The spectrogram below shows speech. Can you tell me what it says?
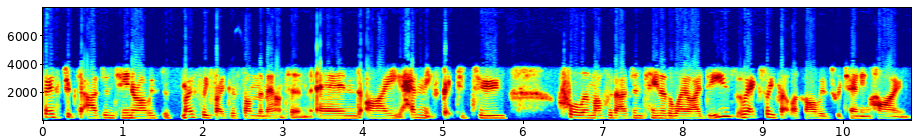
first trip to Argentina, I was just mostly focused on the mountain, and I hadn't expected to fall in love with Argentina the way I did. It actually felt like I was returning home.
